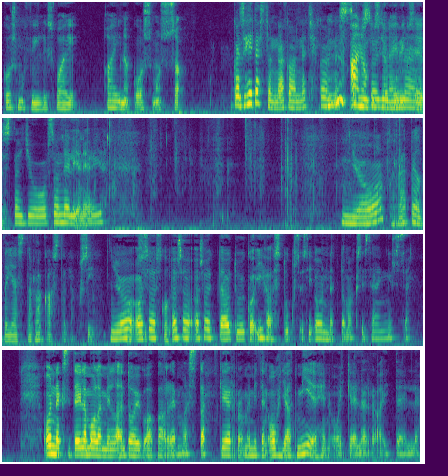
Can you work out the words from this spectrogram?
kosmofiilis vai aina kosmossa? Kanssa, hei, tässä on nämä kannet. Kannessa. Mm-hmm. Aina onkin siellä erikseen. Näistä. Joo, se on neljä neljä. Joo. Räpeltäjästä rakastajaksi. Joo, oso, oso, osoittautuiko ihastuksesi onnettomaksi sängyssä? Onneksi teillä molemmilla on toivoa paremmasta. Kerromme, miten ohjaat miehen oikeille raiteille.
